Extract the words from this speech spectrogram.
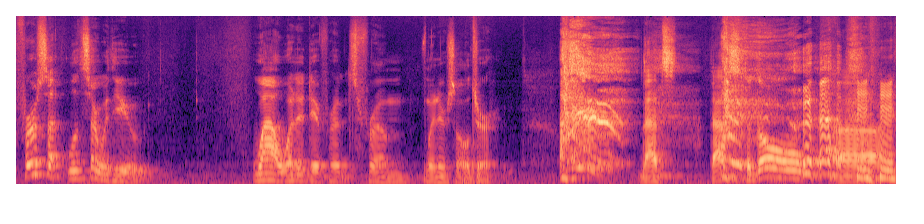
First, uh, let's start with you. Wow, what a difference from Winter Soldier. That's that's the goal. Uh,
